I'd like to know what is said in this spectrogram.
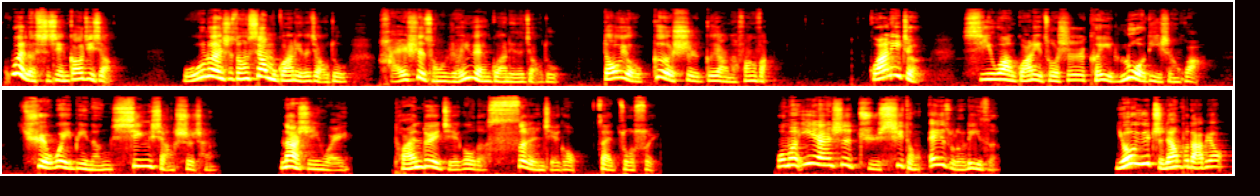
为了实现高绩效，无论是从项目管理的角度，还是从人员管理的角度，都有各式各样的方法。管理者希望管理措施可以落地生化。却未必能心想事成，那是因为团队结构的私人结构在作祟。我们依然是举系统 A 组的例子，由于质量不达标，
